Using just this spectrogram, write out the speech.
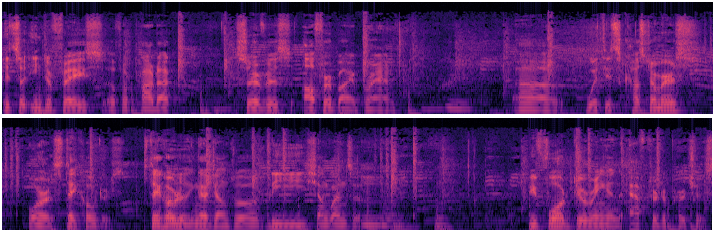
，it's an interface of a product service offered by a brand，呃，with its customers or stakeholders。stakeholders 应该讲做利益相关者。嗯嗯。Before, during, and after the purchase，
